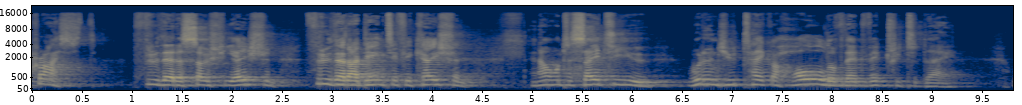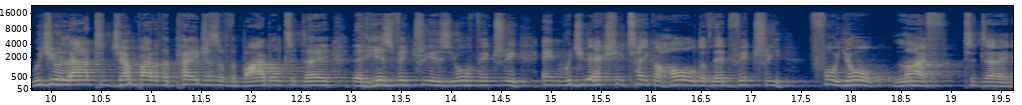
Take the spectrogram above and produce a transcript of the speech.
Christ, through that association, through that identification. And I want to say to you, wouldn't you take a hold of that victory today? Would you allow it to jump out of the pages of the Bible today that His victory is your victory? And would you actually take a hold of that victory for your life today?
